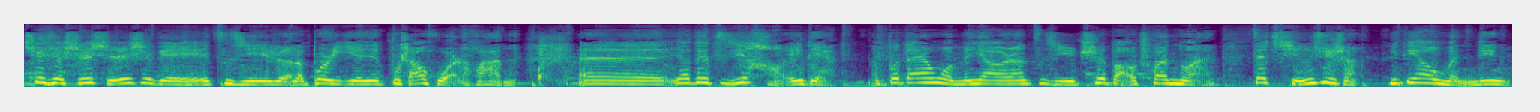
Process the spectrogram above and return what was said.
确确实实是给自己惹了不也不少火的话呢，呃，要对自己好一点。不单我们要让自己吃饱穿暖，在情绪上一定要稳定，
